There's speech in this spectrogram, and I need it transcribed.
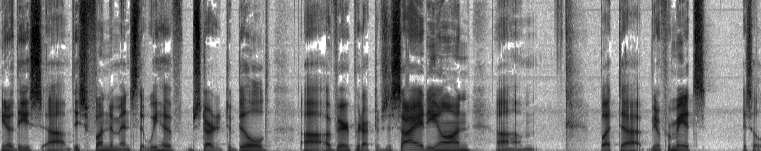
you know these uh, these fundaments that we have started to build uh, a very productive society on. Um, but uh, you know, for me, it's it's a,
